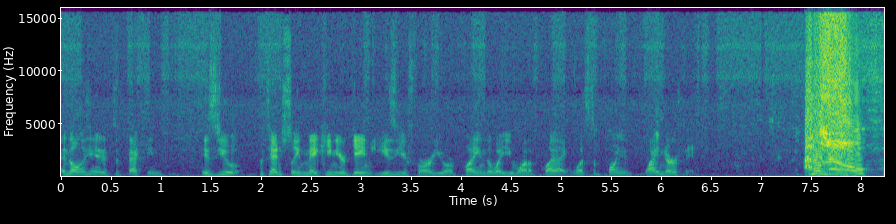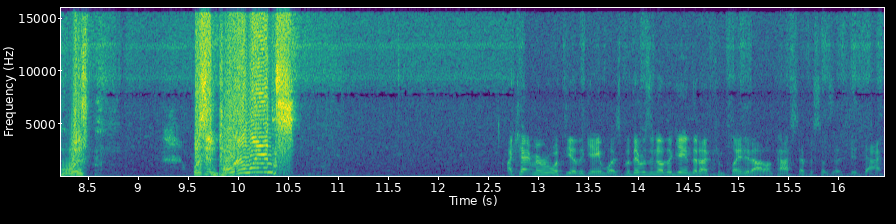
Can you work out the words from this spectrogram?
and the only thing that's affecting is you potentially making your game easier for you or playing the way you want to play, like, what's the point? Of, why nerf it? I don't know. Was was it Borderlands? I can't remember what the other game was, but there was another game that I've complained about on past episodes that did that.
